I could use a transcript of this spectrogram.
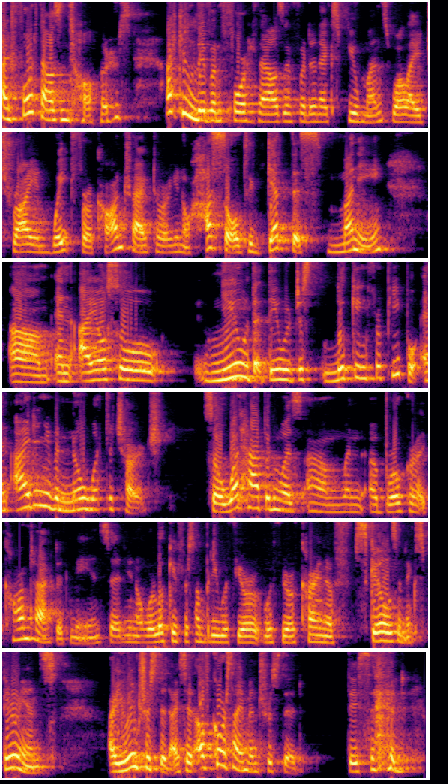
I have $4,000. I can live on 4,000 for the next few months while I try and wait for a contract or, you know, hustle to get this money. Um, and I also knew that they were just looking for people and I didn't even know what to charge. So what happened was um, when a broker had contacted me and said, you know, we're looking for somebody with your with your kind of skills and experience. Are you interested? I said, of course I'm interested. They said,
